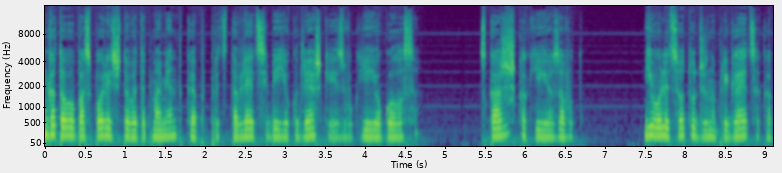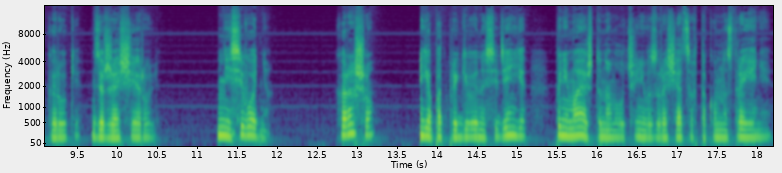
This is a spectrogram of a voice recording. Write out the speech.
Готова поспорить, что в этот момент Кэп представляет себе её кудряшки и звук её голоса. Скажешь, как её зовут? Его лицо тут же напрягается, как и руки, держащие руль. Не сегодня. Хорошо. Я подпрыгиваю на сиденье, понимая, что нам лучше не возвращаться в таком настроении.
